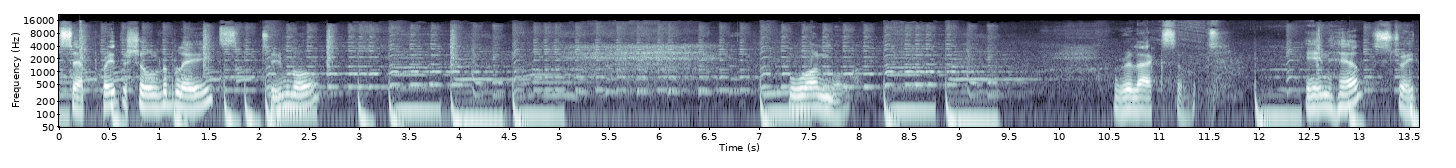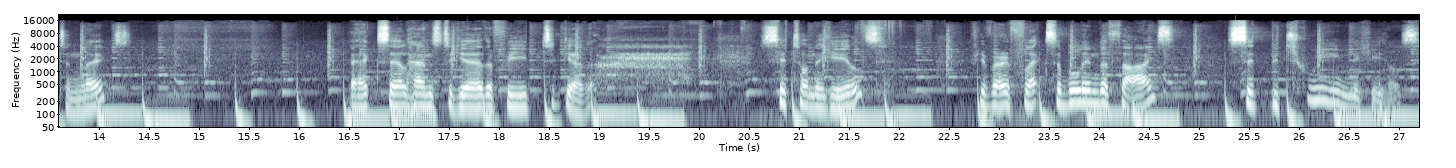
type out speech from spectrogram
Separate the shoulder blades. Two more. One more relax out. Inhale, straighten legs. Exhale, hands together, feet together. Sit on the heels. If you're very flexible in the thighs, sit between the heels.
